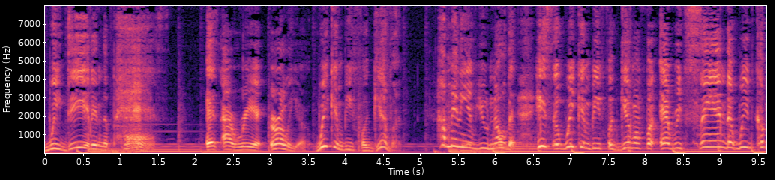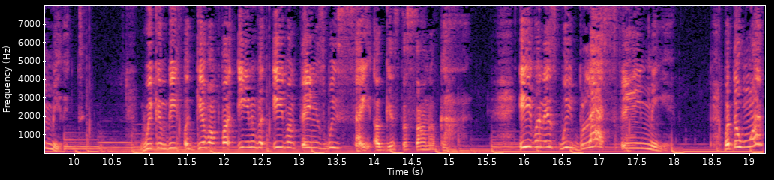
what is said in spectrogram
we did in the past, as I read earlier, we can be forgiven. How many of you know that? He said we can be forgiven for every sin that we've committed. We can be forgiven for even, even things we say against the Son of God, even as we blaspheme men. But the one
